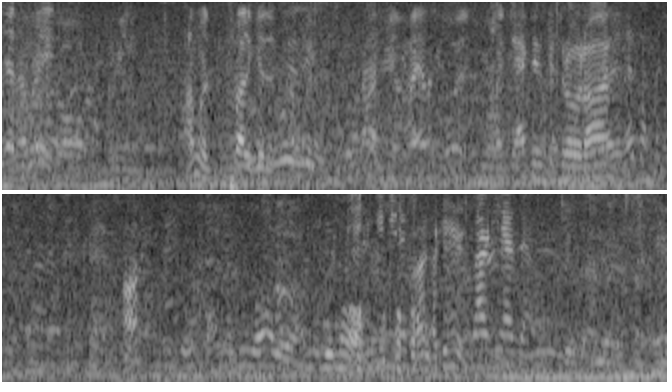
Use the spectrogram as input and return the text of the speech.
they had the race. I mean, I'm gonna try to get it. My jacket, throw it on. Huh? Give me this. I, I can hear you. Cause I already have that. It to Emily or something.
